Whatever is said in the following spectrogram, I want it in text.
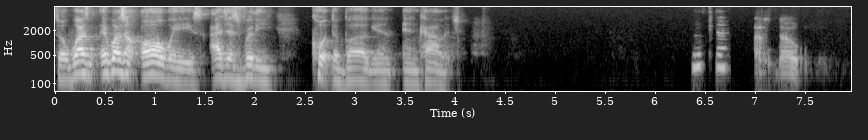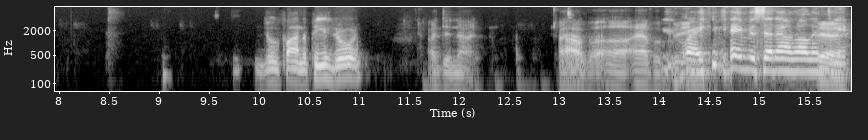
So it wasn't it wasn't always. I just really caught the bug in in college. Okay. That's dope. Did you find a piece, Jordan? I did not. I have a, uh, I have a bin. Right? He came and sat down all empty. Yeah,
